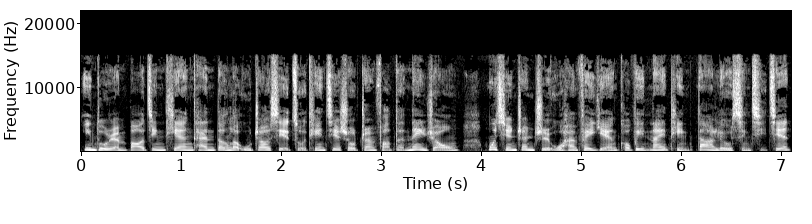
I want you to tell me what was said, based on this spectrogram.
印度人报》今天刊登了吴钊燮昨天接受专访的内容。目前正值武汉肺炎 （COVID-19） 大流行期间，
